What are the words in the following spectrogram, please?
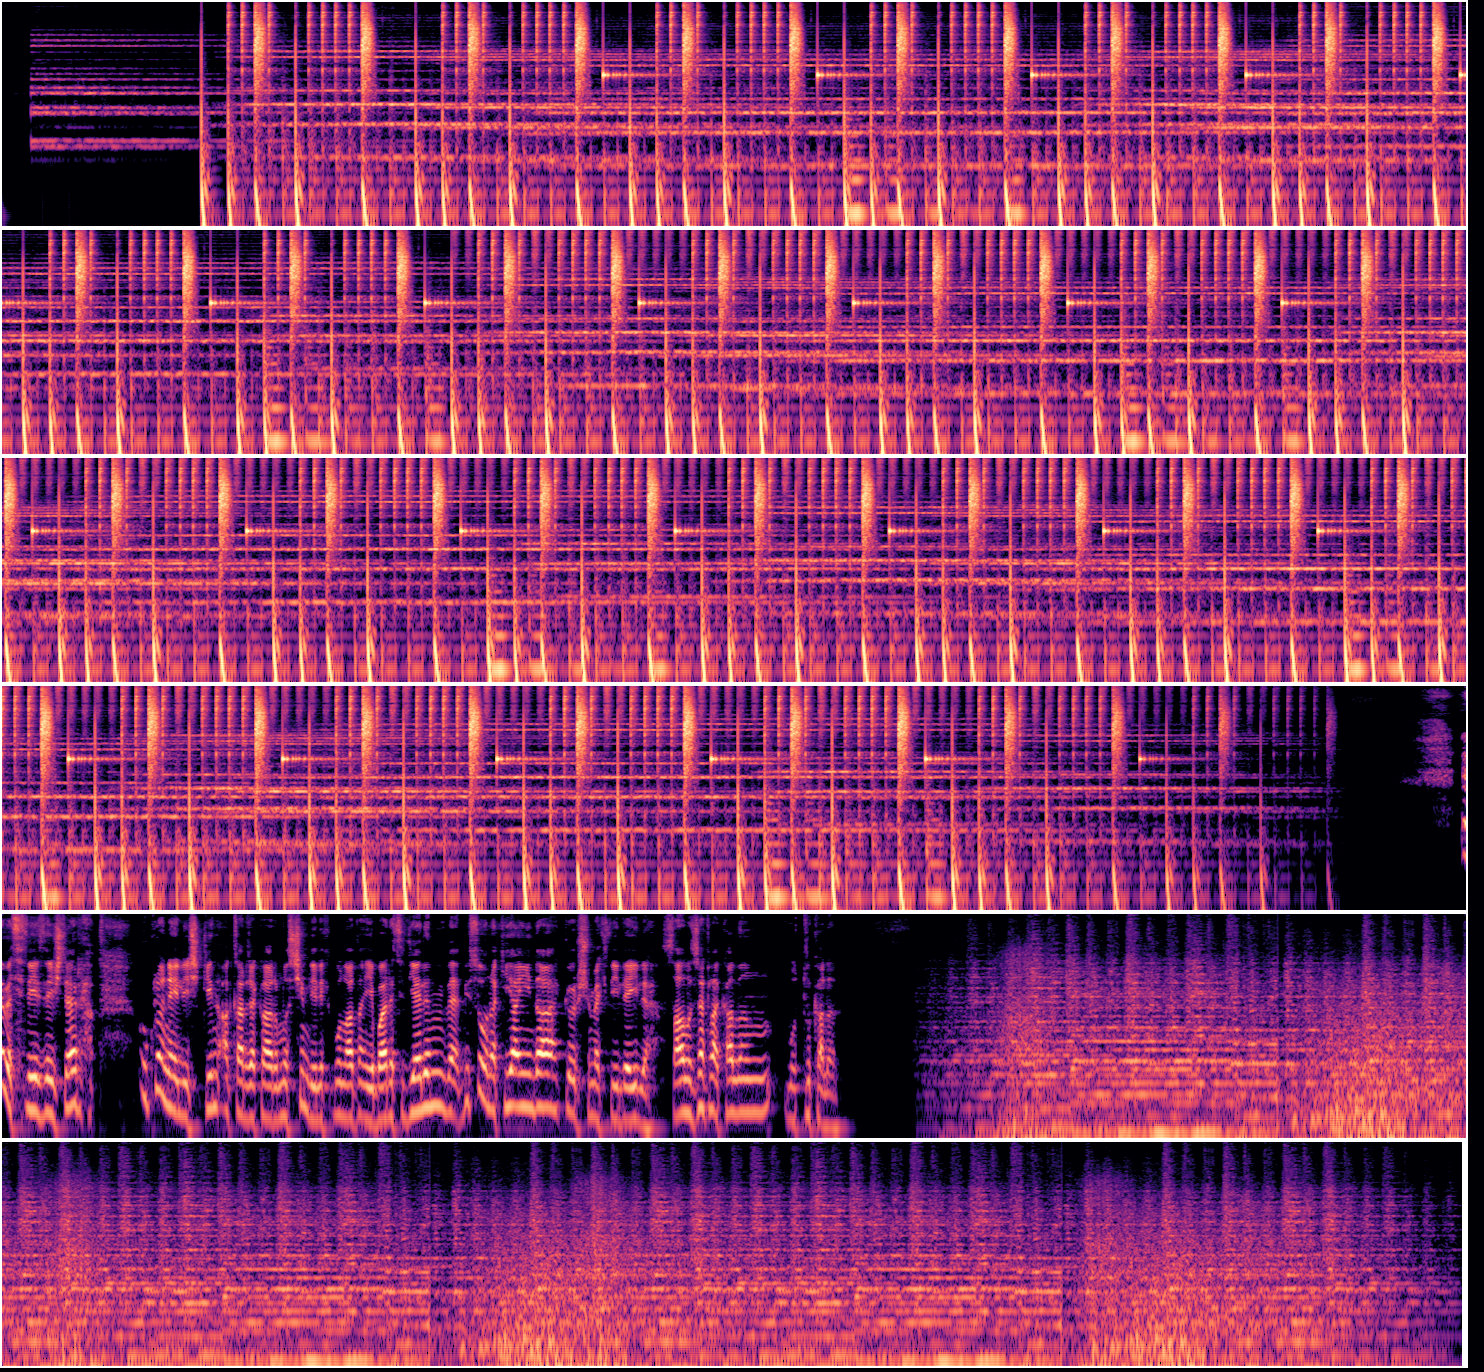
Değerli izleyiciler, Ukrayna ilişkin aktaracaklarımız şimdilik bunlardan ibaret diyelim ve bir sonraki yayında görüşmek dileğiyle. Sağlıcakla kalın, mutlu kalın.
